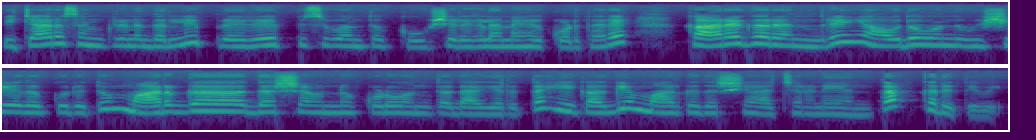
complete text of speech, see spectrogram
ವಿಚಾರ ಸಂಕೀರ್ಣದಲ್ಲಿ ಪ್ರೇರೇಪಿಸುವಂಥ ಕೌಶಲ್ಯಗಳನ್ನು ಹೇಳ್ಕೊಡ್ತಾರೆ. ಕಾರಾಗಾರ ಅಂದರೆ ಯಾವುದೋ ಒಂದು ವಿಷಯದ ಕುರಿತು ಮಾರ್ಗದರ್ಶನವನ್ನು ಕೊಡುವಂಥದ್ದಾಗಿರುತ್ತೆ ಹೀಗಾಗಿ ಮಾರ್ಗದರ್ಶಿ ಆಚರಣೆ ಅಂತ ಕರಿತೀವಿ.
